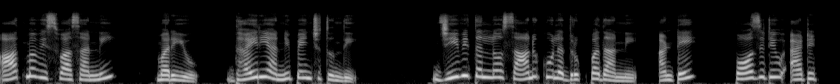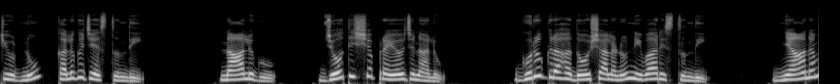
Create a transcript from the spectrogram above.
ఆత్మవిశ్వాసాన్ని మరియు ధైర్యాన్ని పెంచుతుంది. జీవితంలో సానుకూల దృక్పథాన్ని అంటే పాజిటివ్ యాటిట్యూడ్ను కలుగుజేస్తుంది. నాలుగు జ్యోతిష్య ప్రయోజనాలు. గురుగ్రహ దోషాలను నివారిస్తుంది. జ్ఞానం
